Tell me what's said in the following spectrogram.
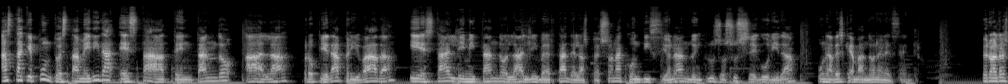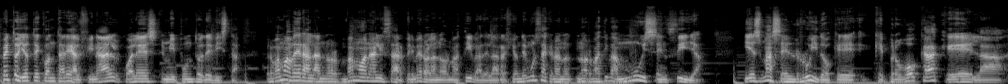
hasta qué punto esta medida está atentando a la propiedad privada y está limitando la libertad de las personas, condicionando incluso su seguridad una vez que abandonen el centro. Pero al respecto yo te contaré al final cuál es mi punto de vista. Pero vamos a ver a la vamos a analizar primero la normativa de la región de Murcia, que es una normativa muy sencilla. Y es más el ruido que, que provoca que la,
